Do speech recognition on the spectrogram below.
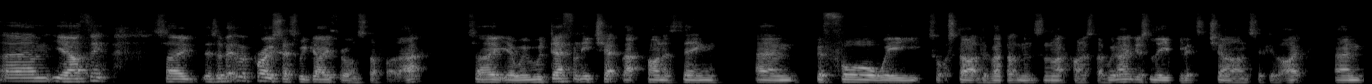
Um, yeah, I think so. There's a bit of a process we go through on stuff like that. So yeah, we would definitely check that kind of thing um, before we sort of start developments and that kind of stuff. We don't just leave it to chance, if you like. Um,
